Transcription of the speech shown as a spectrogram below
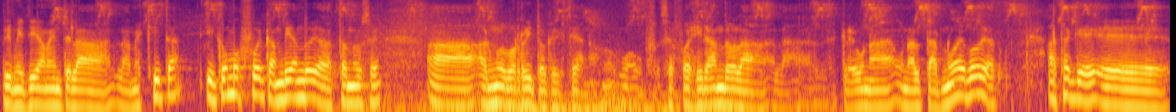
primitivamente la, mezquita y cómo fue cambiando y adaptándose al nuevo rito cristiano. Se fue girando, se creó un altar nuevo hasta que eh,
